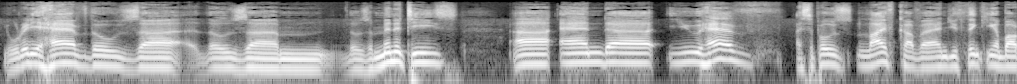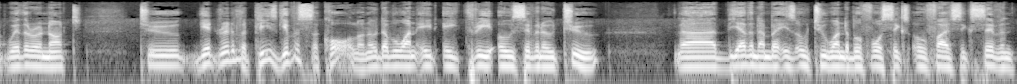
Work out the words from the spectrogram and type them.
you already have those uh, those um, those amenities, uh, and uh, you have, I suppose, life cover, and you're thinking about whether or not to get rid of it, please give us a call on 011 uh, the other number is 0214460567.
